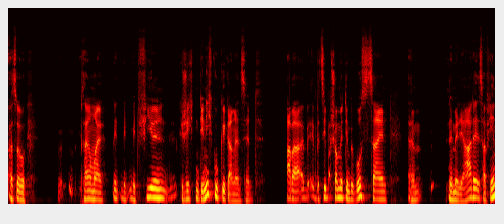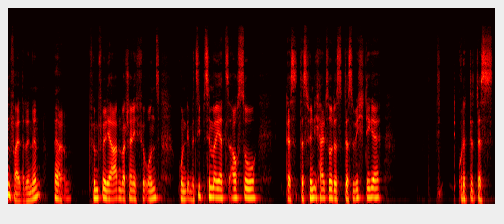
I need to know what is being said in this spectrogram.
also sagen wir mal, mit, mit, mit vielen Geschichten, die nicht gut gegangen sind. Aber im Prinzip schon mit dem Bewusstsein, ähm, eine Milliarde ist auf jeden Fall drinnen. Ja. Ähm, fünf Milliarden wahrscheinlich für uns. Und im Prinzip sind wir jetzt auch so, das, das finde ich halt so das, das Wichtige, oder das,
